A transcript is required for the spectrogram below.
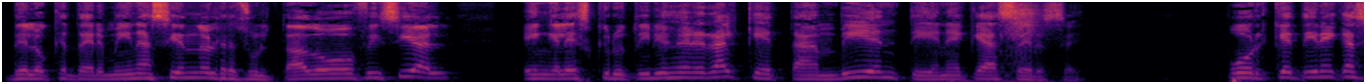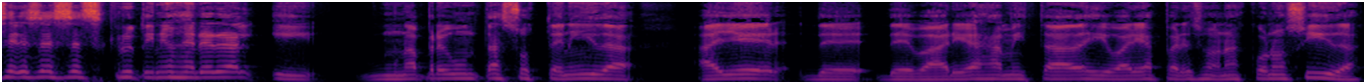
de lo que termina siendo el resultado oficial en el escrutinio general que también tiene que hacerse. ¿Por qué tiene que hacerse ese escrutinio general? Y una pregunta sostenida ayer de, de varias amistades y varias personas conocidas.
